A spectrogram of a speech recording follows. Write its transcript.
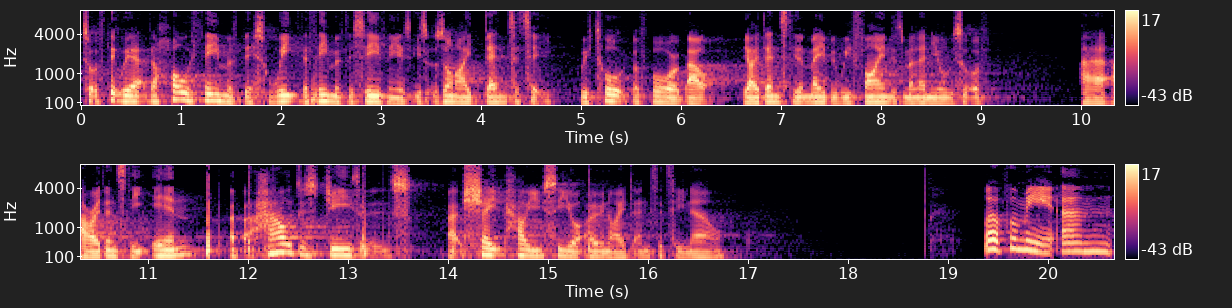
sort of think we the whole theme of this week, the theme of this evening is, is, is on identity. We've talked before about the identity that maybe we find as millennials, sort of uh, our identity in. Uh, but how does Jesus uh, shape how you see your own identity now? Well, for me, um,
